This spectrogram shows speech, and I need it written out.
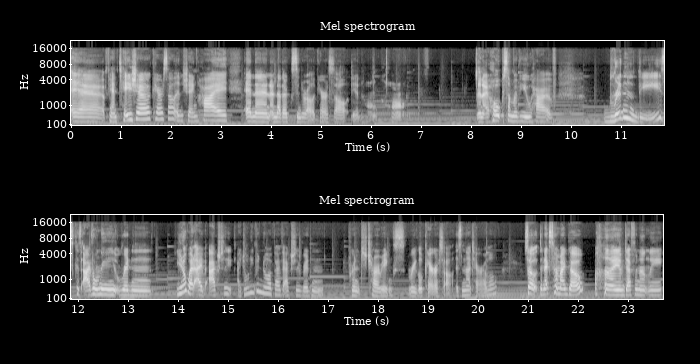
and Fantasia carousel in Shanghai, and then another Cinderella carousel in Hong Kong. And I hope some of you have ridden these because I've only ridden, you know what? I've actually, I don't even know if I've actually ridden Prince Charming's Regal Carousel. Isn't that terrible? So the next time I go, I am definitely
